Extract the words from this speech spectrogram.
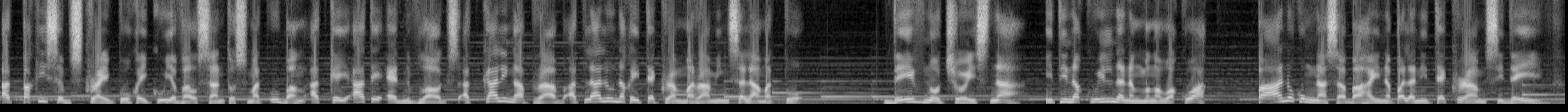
At paki-subscribe po kay Kuya Val Santos Matubang at kay Ate Edna Vlogs at Kalingap Rab at lalo na kay Tekram maraming salamat po. Dave no choice na. Itinakwil na ng mga wakwak. Paano kung nasa bahay na pala ni Tekram si Dave?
